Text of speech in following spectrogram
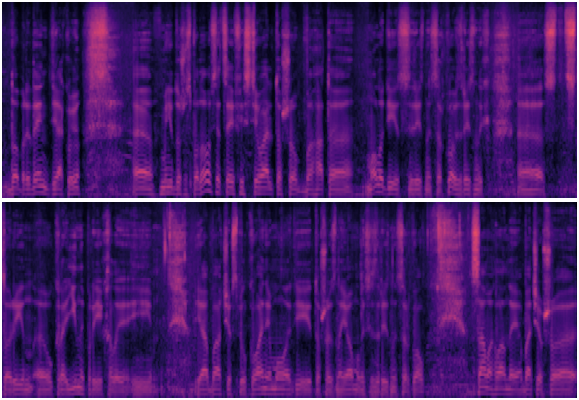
Добрий день, дякую. Е, Мені дуже сподобався цей фестиваль, то що багато молоді з різних церков, з різних е, сторін е, України приїхали. І я бачив спілкування молоді, то що знайомилися з різних церков. Саме головне, я бачив, що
